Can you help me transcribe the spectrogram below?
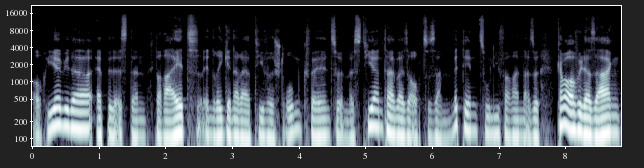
auch hier wieder, Apple ist dann bereit, in regenerative Stromquellen zu investieren, teilweise auch zusammen mit den Zulieferern. Also kann man auch wieder sagen,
